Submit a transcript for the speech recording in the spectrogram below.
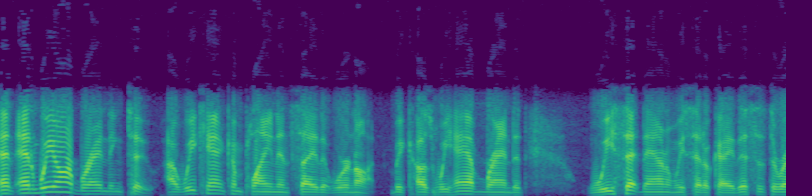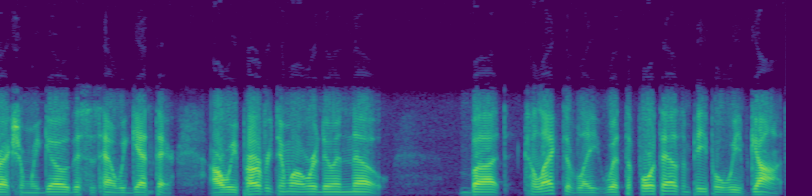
And and we are branding too. Uh, we can't complain and say that we're not because we have branded. We sat down and we said, okay, this is the direction we go. This is how we get there. Are we perfect in what we're doing? No. But collectively, with the 4,000 people we've got,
